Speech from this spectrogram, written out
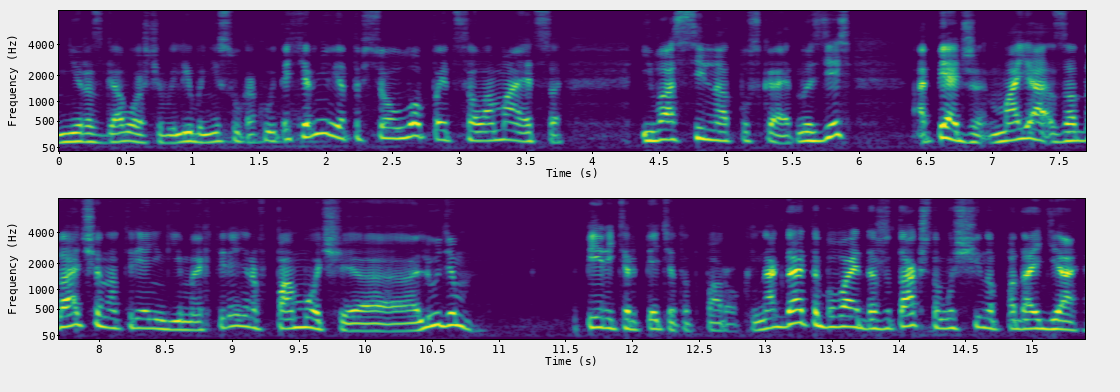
неразговорчивый, либо несу какую-то херню, и это все лопается, ломается, и вас сильно отпускает. Но здесь, опять же, моя задача на тренинге и моих тренеров помочь э, людям перетерпеть этот порог. Иногда это бывает даже так, что мужчина, подойдя,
